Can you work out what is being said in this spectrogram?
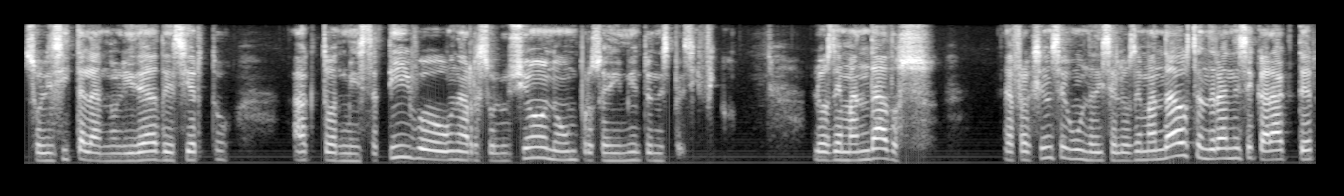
solicita la nulidad de cierto acto administrativo, una resolución o un procedimiento en específico. Los demandados. La fracción segunda dice, los demandados tendrán ese carácter.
